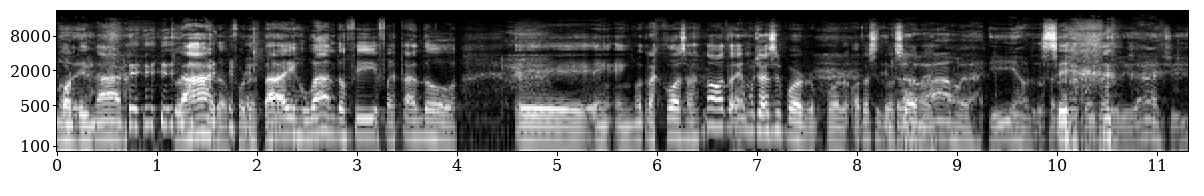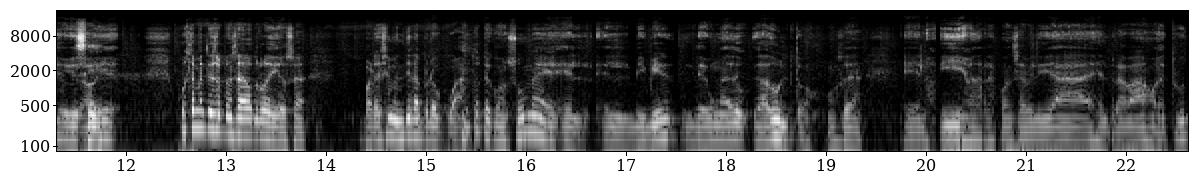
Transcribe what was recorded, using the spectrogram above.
coordinar, claro, por estar ahí jugando FIFA, estando eh, en, en, otras cosas. No, también muchas veces por, por otras situaciones. El trabajo, las hijas, o sea, sí. las responsabilidades. Sí, sí. Oye, justamente eso pensaba otro día, o sea, parece mentira, pero ¿cuánto te consume el, el vivir de un adulto? O sea, eh, los hijos, las responsabilidades, el trabajo, tú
